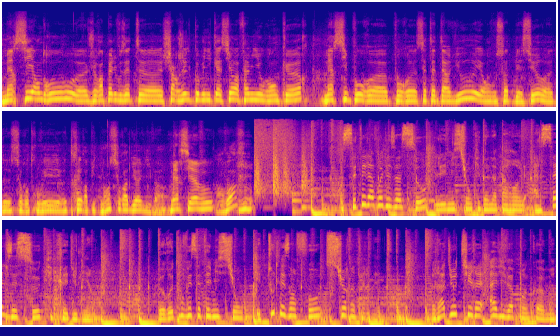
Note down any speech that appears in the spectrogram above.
Merci Andrew. Euh, je rappelle, vous êtes euh, chargé de communication à Famille au Grand Cœur. Merci pour, euh, pour euh, cette interview et on vous souhaite bien sûr euh, de se retrouver très rapidement sur Radio Aviva. Merci à vous. Au revoir. C'était La Voix des Assauts, l'émission qui donne la parole à celles et ceux qui créent du lien. Retrouvez cette émission et toutes les infos sur Internet. radio-aviva.com,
